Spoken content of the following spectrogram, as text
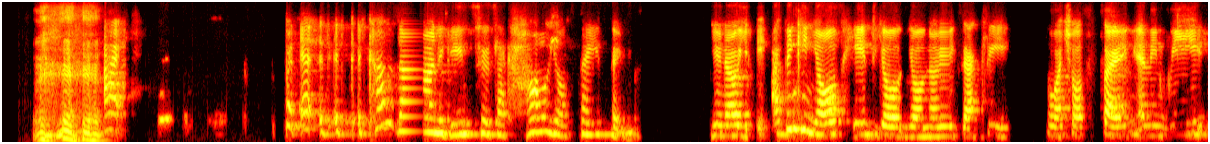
I, but it, it, it comes down again to it's like how you'll say things. You know, I think in y'all's head, you'll you'll know exactly what you're saying. And then we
